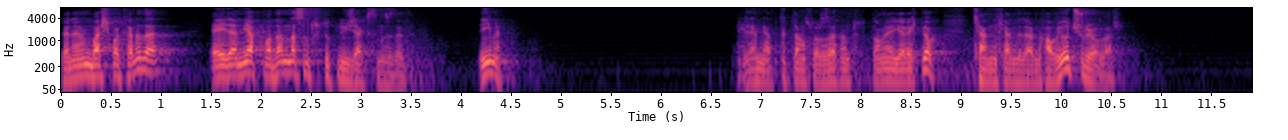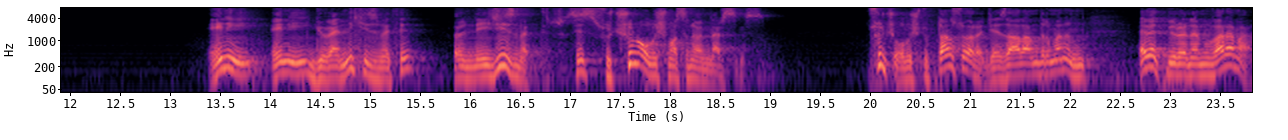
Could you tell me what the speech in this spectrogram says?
Dönemin başbakanı da eylem yapmadan nasıl tutuklayacaksınız dedi. Değil mi? Eylem yaptıktan sonra zaten tutuklamaya gerek yok. Kendi kendilerini havaya uçuruyorlar. En iyi, en iyi güvenlik hizmeti önleyici hizmettir. Siz suçun oluşmasını önlersiniz. Suç oluştuktan sonra cezalandırmanın evet bir önemi var ama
